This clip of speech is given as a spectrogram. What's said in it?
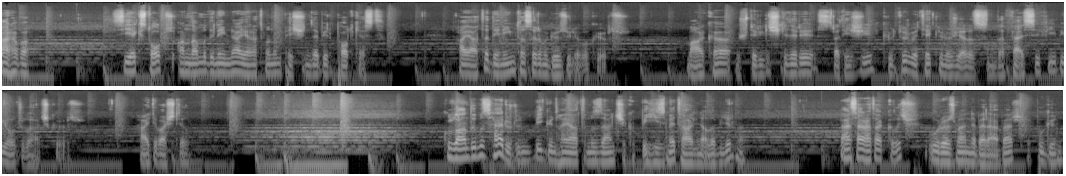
Merhaba. CX Talks anlamlı deneyimler yaratmanın peşinde bir podcast. Hayata deneyim tasarımı gözüyle bakıyoruz. Marka, müşteri ilişkileri, strateji, kültür ve teknoloji arasında felsefi bir yolculuğa çıkıyoruz. Haydi başlayalım. Kullandığımız her ürün bir gün hayatımızdan çıkıp bir hizmet halini alabilir mi? Ben Serhat Akkılıç, Uğur Özmen'le beraber bugün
